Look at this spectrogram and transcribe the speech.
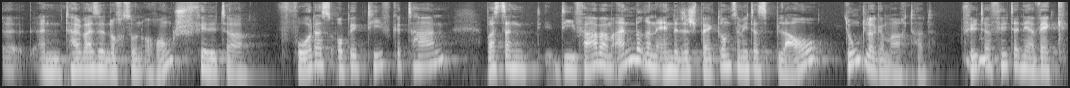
äh, ein, teilweise noch so ein Orangefilter vor das Objektiv getan, was dann die Farbe am anderen Ende des Spektrums, nämlich das Blau, dunkler gemacht hat. Filter mhm. filtern ja weg.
